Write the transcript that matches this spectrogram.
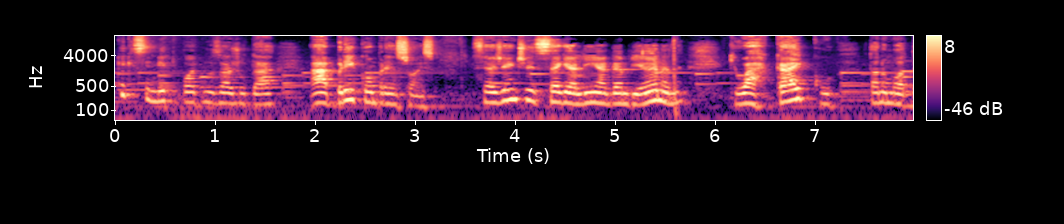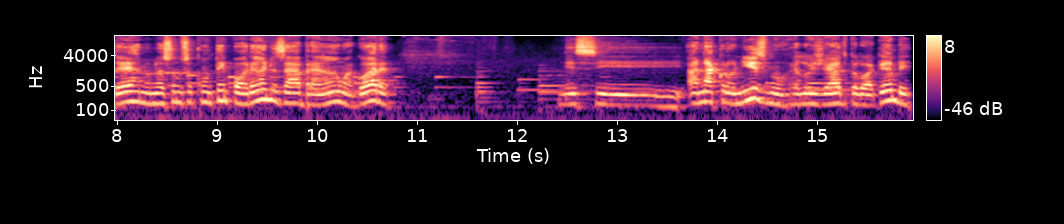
O que, que esse mito pode nos ajudar a abrir compreensões? Se a gente segue a linha gambiana, né, que o arcaico está no moderno, nós somos contemporâneos a Abraão agora, nesse anacronismo elogiado pelo Agamben,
